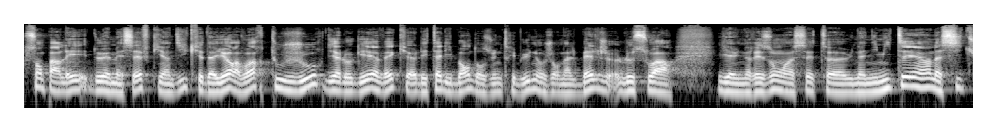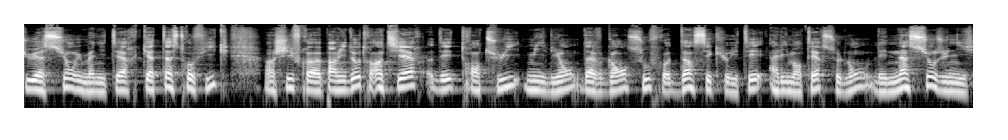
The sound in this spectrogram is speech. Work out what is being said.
sans parler de MSF qui indique d'ailleurs avoir toujours dialogué avec les talibans dans une tribune au journal belge le soir. Il y a une raison à cette euh, unanimité, hein, la situation humanitaire catastrophique un chiffre euh, parmi d'autres, un tiers des 38 millions d'Afghans souffrent d'insécurité alimentaire selon les Nations Unies.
